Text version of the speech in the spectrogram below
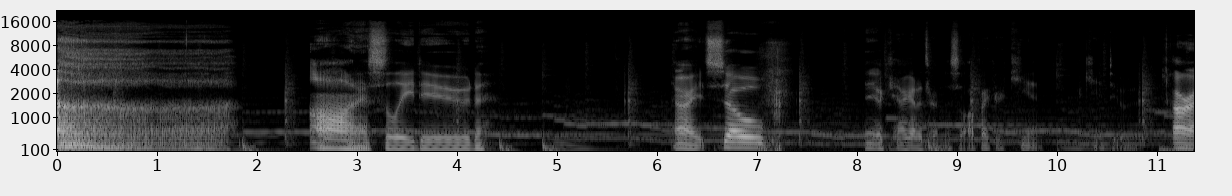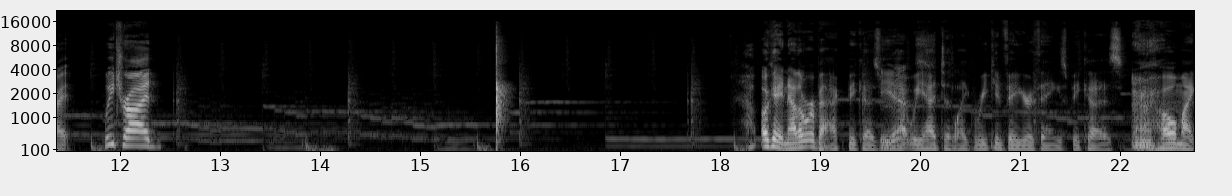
Honestly, dude. All right, so eh, okay, I gotta turn this off. I, I can't, I can't do it. All right, we tried. Okay, now that we're back because we had we had to like reconfigure things because oh my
